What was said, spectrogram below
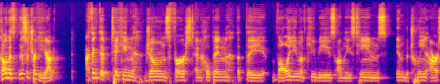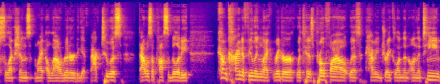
Colin, this is tricky here. I, I think that taking Jones first and hoping that the volume of QBs on these teams in between our selections might allow Ridder to get back to us. That was a possibility. Now I'm kind of feeling like Ridder, with his profile, with having Drake London on the team,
